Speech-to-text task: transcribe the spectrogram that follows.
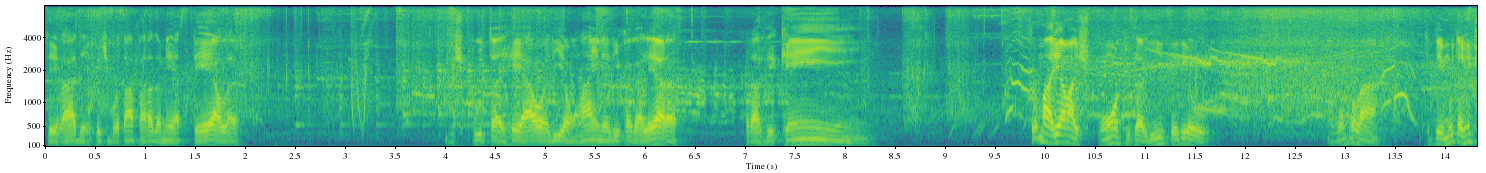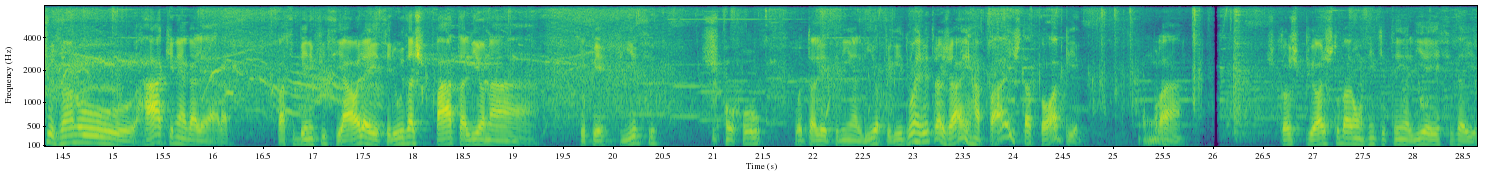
Sei lá, de repente botar uma parada meia tela. Disputa real ali, online ali com a galera. Pra ver quem somaria mais pontos ali, entendeu? Mas vamos lá. Tem muita gente usando hack, né, galera? Pra se beneficiar. Olha isso, ele usa as patas ali, ó, na superfície. Show. Outra letrinha ali, ó. Peguei duas letras já, hein, rapaz. Tá top. Vamos lá. Acho que é os piores tubarãozinhos que tem ali, é esses aí.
